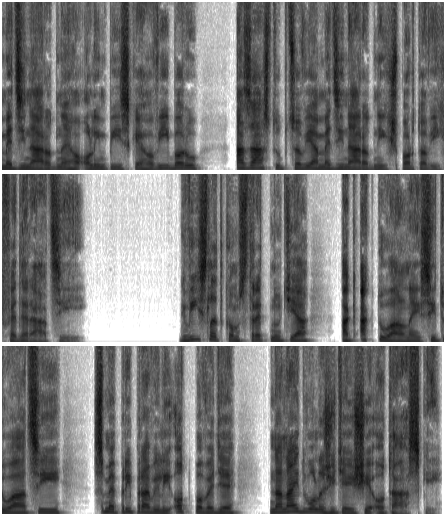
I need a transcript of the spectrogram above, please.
Medzinárodného olympijského výboru a zástupcovia medzinárodných športových federácií. K výsledkom stretnutia a k aktuálnej situácii sme pripravili odpovede na najdôležitejšie otázky.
